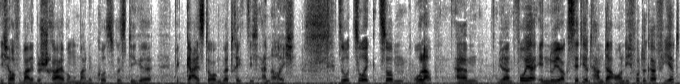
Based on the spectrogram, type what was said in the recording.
ich hoffe, meine Beschreibung und meine kurzfristige Begeisterung überträgt sich an euch. So, zurück zum Urlaub. Ähm, wir waren vorher in New York City und haben da ordentlich fotografiert.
